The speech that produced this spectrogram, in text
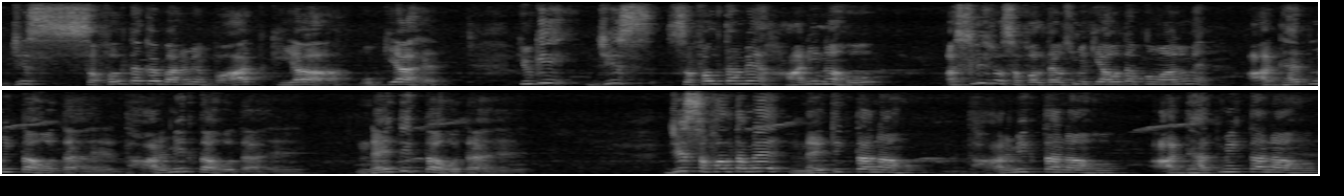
जिस सफलता के बारे में बात किया, वो क्या है? क्योंकि जिस सफलता में हानि ना हो, असली जो सफलता है, उसमें क्या होता है आपको मालूम है? आध्यात्मिकता होता है, धार्मिकता होता है, नैतिकता होता है जिस सफलता में नैतिकता ना हो, धार्मिकता ना हो, आध्यात्मिकता ना हो,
